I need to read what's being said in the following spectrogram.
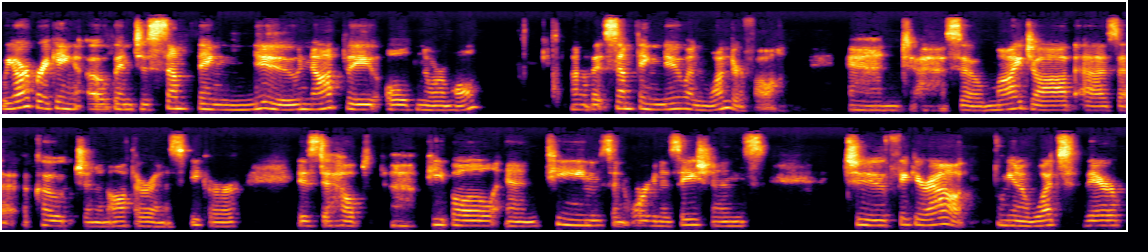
we are breaking open to something new, not the old normal, uh, but something new and wonderful. And uh, so, my job as a, a, coach and an author and a speaker is to help uh, people and teams and organizations to figure out, you know, what's their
